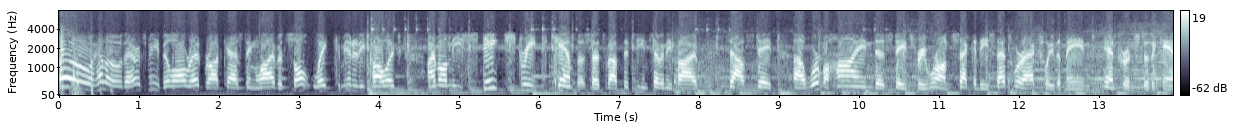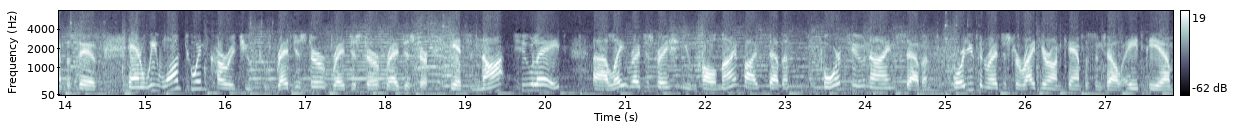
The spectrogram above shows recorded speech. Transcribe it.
Oh, hello there. It's me, Bill Allred, broadcasting live at Salt Lake Community College. I'm on the State Street campus. That's about 1575 South State. Uh, we're behind uh, State Street. We're on Second East. That's where actually the main entrance to the campus is. And we want to encourage you to register, register, register. It's not too late. Uh, late registration, you can call 957-4297, or you can register right here on campus until 8 p.m.,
